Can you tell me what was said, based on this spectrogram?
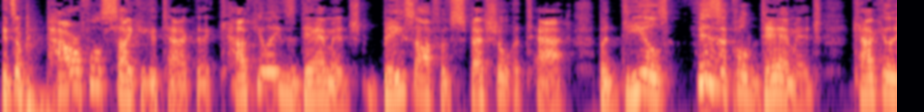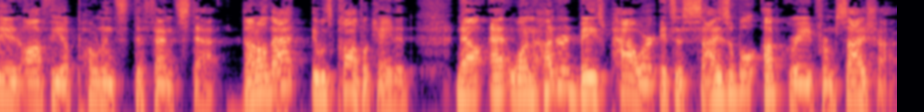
It's a powerful psychic attack that calculates damage based off of special attack, but deals physical damage calculated off the opponent's defense stat. Got all that? It was complicated. Now, at 100 base power, it's a sizable upgrade from Psyshock.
